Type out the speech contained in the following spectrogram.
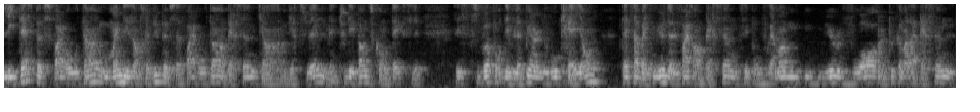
les tests peuvent se faire autant, ou même les entrevues peuvent se faire autant en personne qu'en virtuel, mais tout dépend du contexte. Si tu vas pour développer un nouveau crayon, peut-être ça va être mieux de le faire en personne, pour vraiment mieux voir un peu comment la personne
